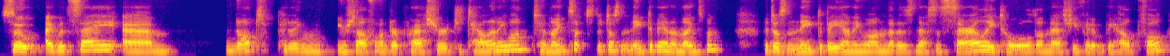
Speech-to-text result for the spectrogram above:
So I would say um not putting yourself under pressure to tell anyone to announce it. There doesn't need to be an announcement. There doesn't need to be anyone that is necessarily told unless you feel it would be helpful.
